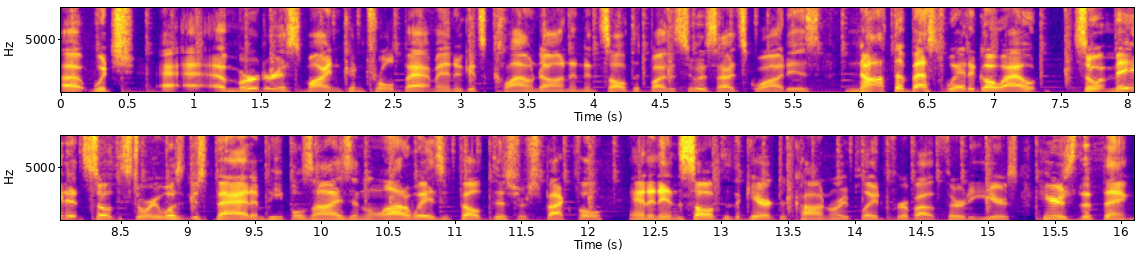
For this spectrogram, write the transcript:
uh, which a, a murderous, mind controlled Batman who gets clowned on and insulted by the Suicide Squad is not the best way to go out. So it made it so the story wasn't just bad in people's eyes. In a lot of ways, it felt disrespectful and an insult to the character Conroy played for about 30 years. Here's the thing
